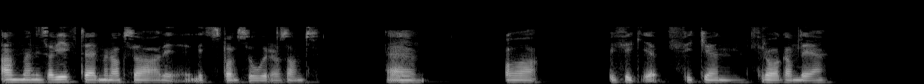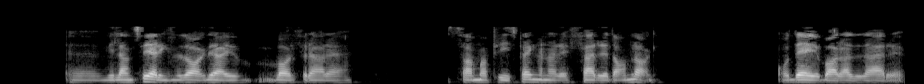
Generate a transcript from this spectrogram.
anmälningsavgifter men också li- lite sponsorer och sånt. Eh, och vi fick, fick ju en fråga om det eh, vid lanseringen idag. Det är ju varför är det samma prispengar när det är färre damlag? Och det är ju bara det där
